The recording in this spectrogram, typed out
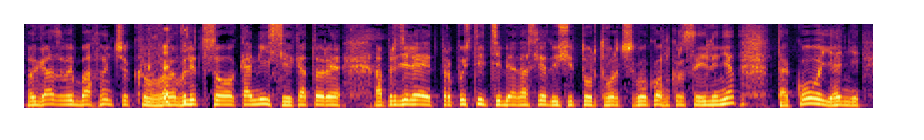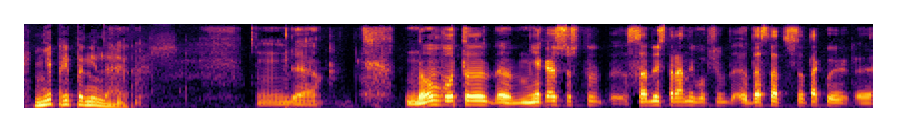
газовый баллончик в, в лицо комиссии, которая определяет, пропустить тебя на следующий тур творческого конкурса или нет, такого я не, не припоминаю. Да. Ну вот, э, мне кажется, что э, с одной стороны, в общем, достаточно такой э,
